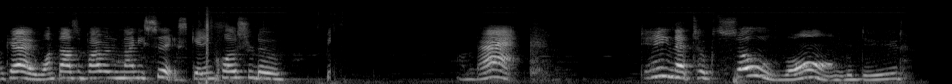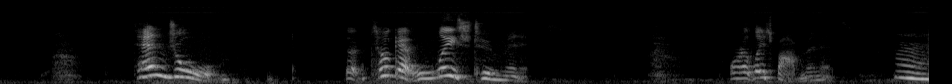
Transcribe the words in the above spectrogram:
Okay, 1,596, getting closer to. I'm back. Dang, that took so long, dude. 10 joule. That took at least two minutes. Or at least five minutes. Hmm.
